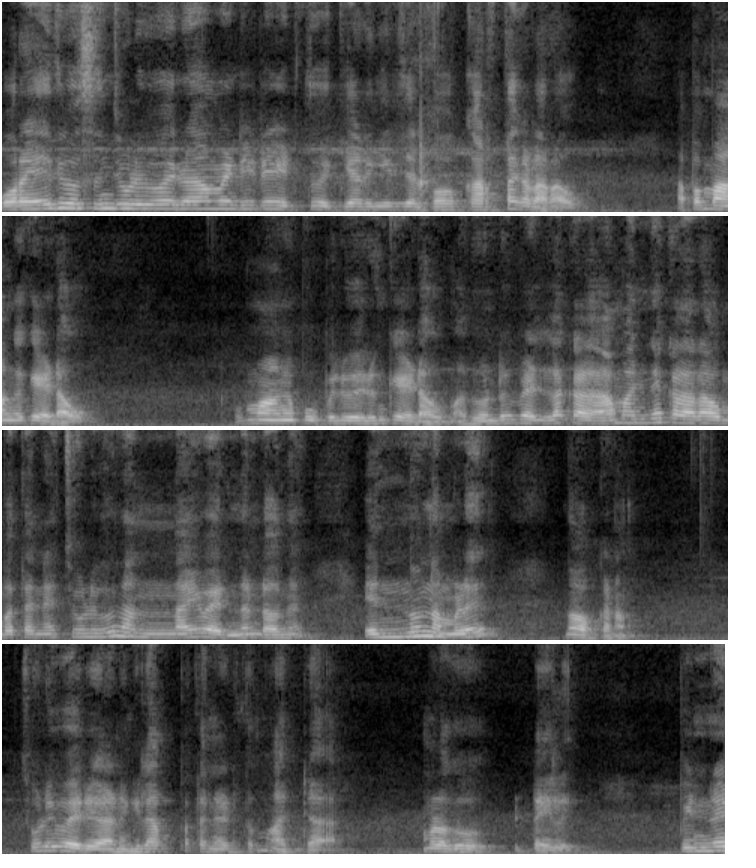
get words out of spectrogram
കുറേ ദിവസം ചുളിവ് വരാൻ വേണ്ടിയിട്ട് എടുത്ത് വെക്കുകയാണെങ്കിൽ ചിലപ്പോൾ കറുത്ത കളറാവും. അപ്പം മാങ്ങ കേടാവും. അപ്പം മാങ്ങ പൂപ്പൽ വരും കേടാവും. അതുകൊണ്ട് വെള്ള കള ആ മഞ്ഞ കളറാകുമ്പോൾ തന്നെ ചുളിവ് നന്നായി വരുന്നുണ്ടോയെന്ന് എന്നും നമ്മൾ നോക്കണം. ചുളി വരികയാണെങ്കിൽ അപ്പം തന്നെ എടുത്ത് മാറ്റുക. മുളക് ഇട്ടതിൽ പിന്നെ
